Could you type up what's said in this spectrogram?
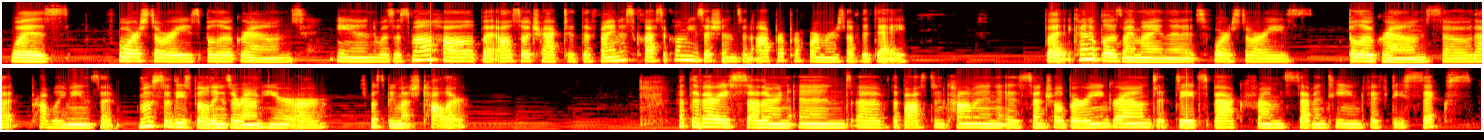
was four stories below ground and was a small hall but also attracted the finest classical musicians and opera performers of the day. But it kind of blows my mind that it's four stories below ground, so that probably means that most of these buildings around here are supposed to be much taller. At the very southern end of the Boston Common is Central Burying Ground. It dates back from 1756.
